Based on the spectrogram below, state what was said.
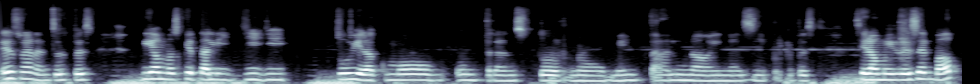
es rara, entonces pues digamos que tal y Gigi tuviera como un trastorno mental, una vaina así, porque pues si era muy reservado,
